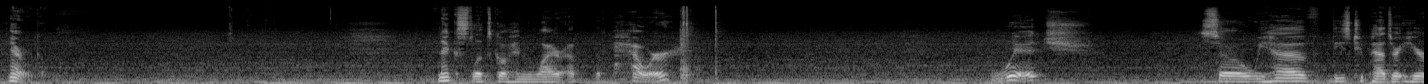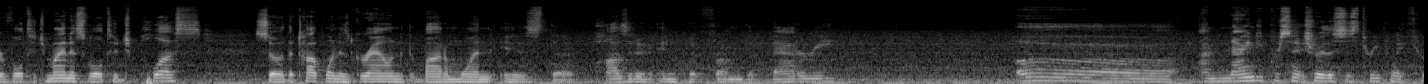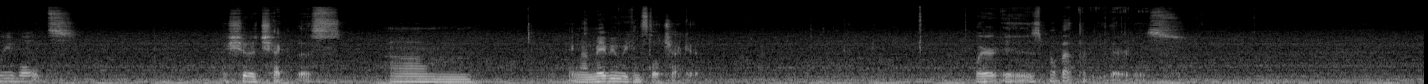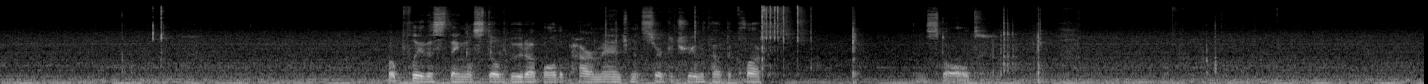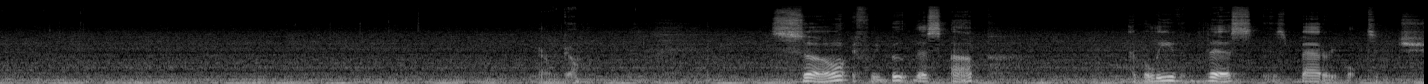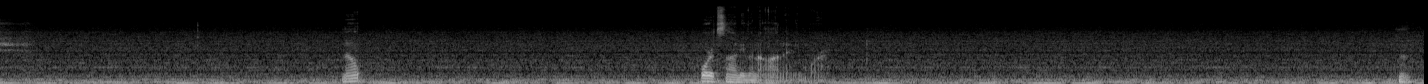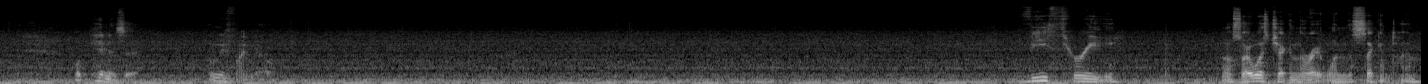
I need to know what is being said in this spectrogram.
There we go. Next, let's go ahead and wire up the power, which, so we have these two pads right here, voltage minus, voltage plus. So the top one is ground, the bottom one is the positive input from the battery. Uh, I'm 90% sure this is 3.3 volts. I should have checked this. Um, hang on, maybe we can still check it. Where is my battery? There it is. Hopefully this thing will still boot up all the power management circuitry without the clock installed. So if we boot this up, I believe this is battery voltage. Nope. Or it's not even on anymore. Hmm. What pin is it? Let me find out. V3. Oh, so I was checking the right one the second time.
